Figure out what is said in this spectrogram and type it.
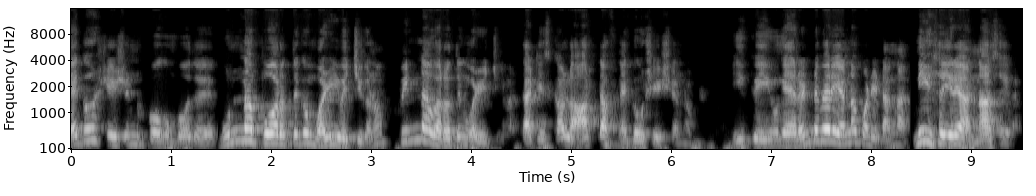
நெகோசியேஷன் போகும்போது முன்ன போறதுக்கும் வழி வச்சுக்கணும் பின்ன வர்றதுக்கும் வழி வச்சுக்கணும். That is called art of negotiation அப்படின்னு. இப்ப இவங்க ரெண்டு பேரும் என்ன பண்ணிட்டாங்கன்னா நீ செய்யறியா நான் செய்யறேன்.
